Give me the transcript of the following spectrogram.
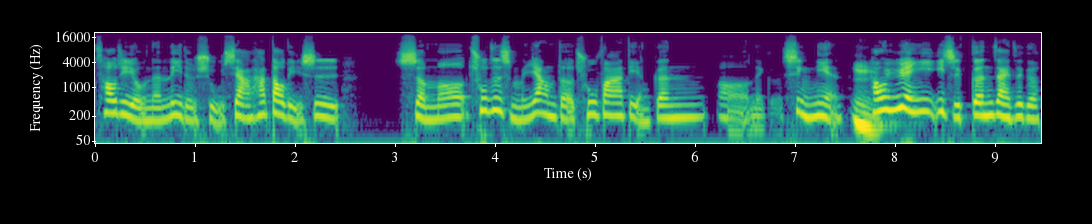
超级有能力的属下，他到底是什么出自什么样的出发点跟呃那个信念，嗯、他会愿意一直跟在这个。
